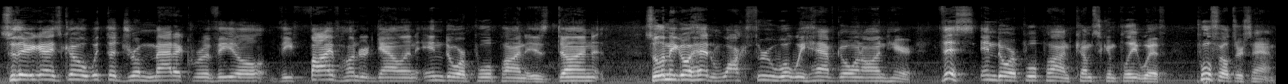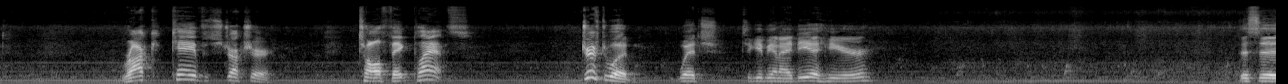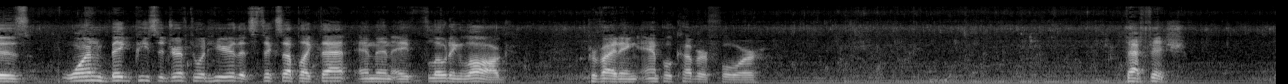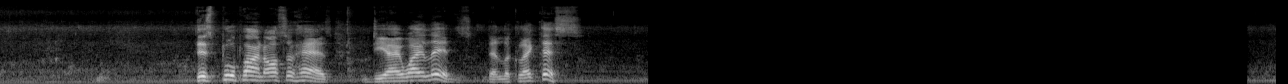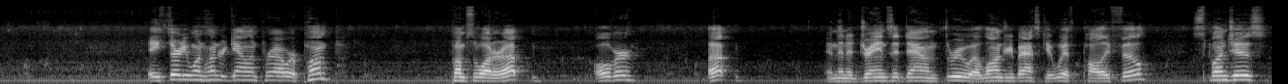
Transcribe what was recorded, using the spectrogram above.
So there you guys go with the dramatic reveal. The 500 gallon indoor pool pond is done. So let me go ahead and walk through what we have going on here. This indoor pool pond comes complete with pool filter sand, rock cave structure, tall fake plants, driftwood, which to give you an idea here, this is one big piece of driftwood here that sticks up like that, and then a floating log providing ample cover for that fish. This pool pond also has DIY lids that look like this. A 3100 gallon per hour pump pumps the water up, over, up, and then it drains it down through a laundry basket with polyfill, sponges,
